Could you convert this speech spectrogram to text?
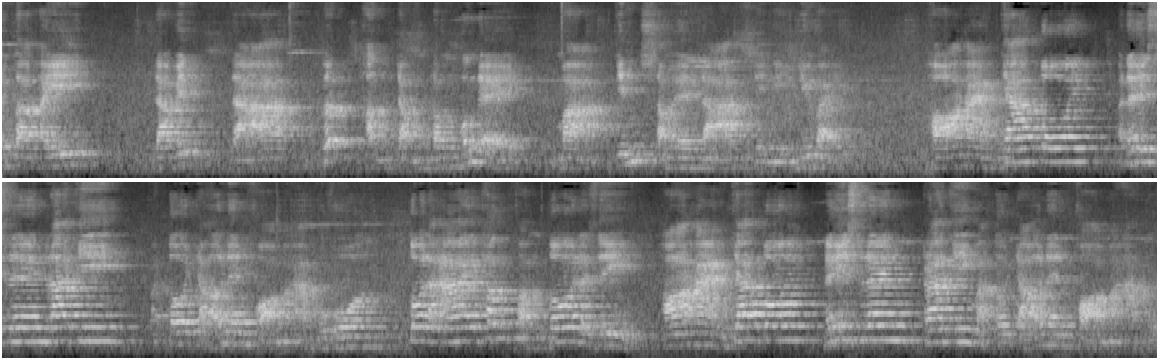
chúng ta thấy David đã rất thận trọng trong vấn đề mà chính Samuel đã đề nghị như vậy. Họ hàng cha tôi ở đây Israel ra chi và tôi trở nên phò mã của vua tôi là ai, thân phận tôi là gì? Họ hàng cha tôi đến Israel, ra chi mà tôi trở nên phò mã của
